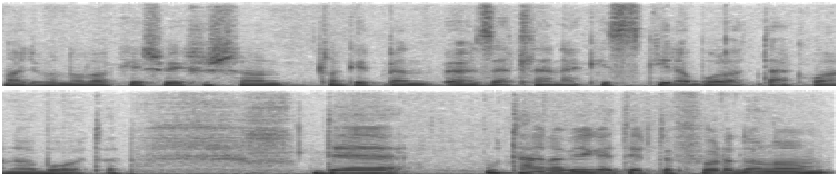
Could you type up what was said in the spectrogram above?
nagyvonulak, és végsősorban tulajdonképpen önzetlenek, hisz kirabolatták volna a boltot. De utána véget ért a forradalom,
